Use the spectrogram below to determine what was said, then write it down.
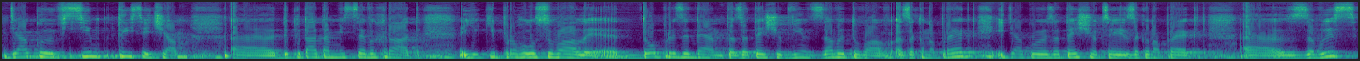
Дякую всім тисячам е, депутатам місцевих рад, які проголосували до президента за те, щоб він заветував законопроект. І дякую за те, що цей законопроект е, завис,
